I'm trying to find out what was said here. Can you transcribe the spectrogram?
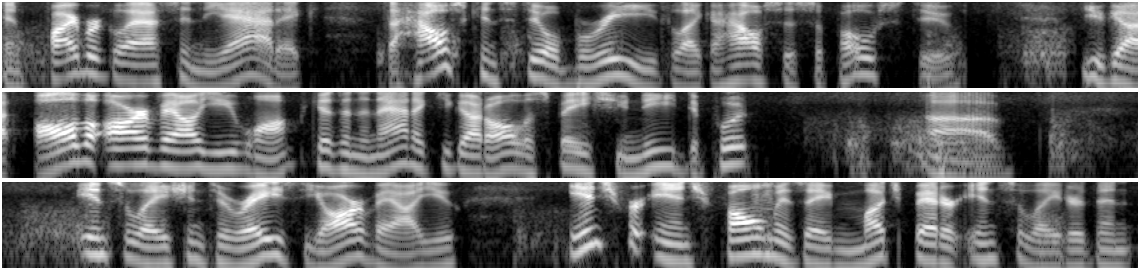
and fiberglass in the attic, the house can still breathe like a house is supposed to. You got all the R value you want because in an attic you got all the space you need to put uh, insulation to raise the R value. Inch for inch, foam is a much better insulator than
